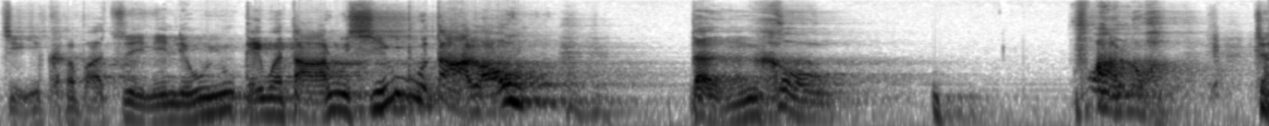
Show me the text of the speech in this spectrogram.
即刻把罪民刘墉给我打入刑部大牢，等候发落。这。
